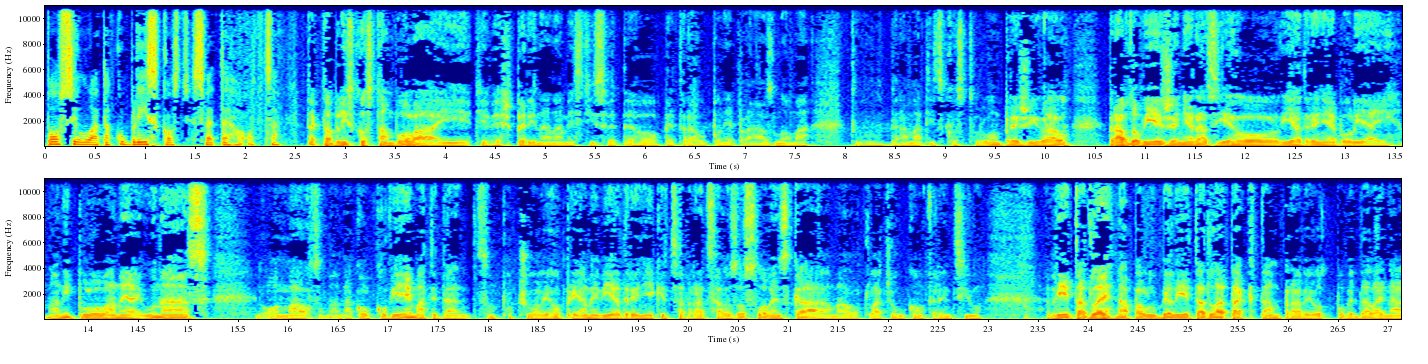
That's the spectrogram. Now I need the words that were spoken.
posilu a takú blízkosť svätého otca. Tak tá blízkosť tam bola aj tie vešpery na námestí svätého Petra úplne prázdnom a tú dramatickosť, ktorú on prežíval. Pravdou je, že neraz jeho vyjadrenia boli aj manipulované aj u nás on mal, nakoľko viem, a teda som počúval jeho priame vyjadrenie, keď sa vracal zo Slovenska a mal tlačovú konferenciu v lietadle, na palube lietadla, tak tam práve odpovedal aj na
